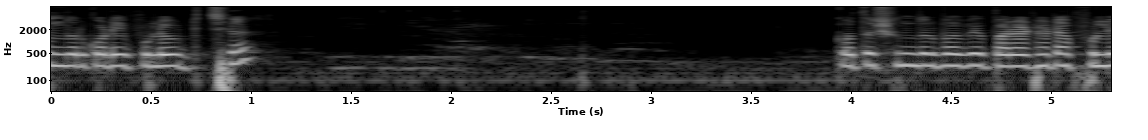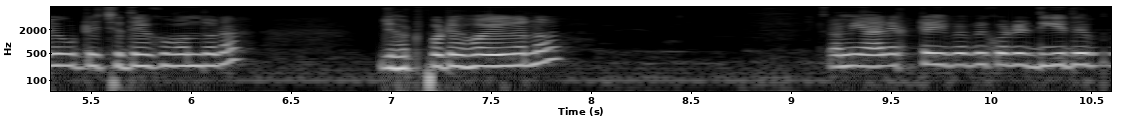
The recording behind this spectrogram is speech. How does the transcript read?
সুন্দর করে ফুলে উঠছে। কত সুন্দরভাবে পরাঠাটা ফুলে উঠেছে, দেখো বন্ধুরা। ঝটপটে হয়ে গেল। আমি আরেকটা এইভাবে করে দিয়ে দেব।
